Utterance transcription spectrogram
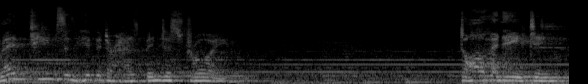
Red Team's inhibitor has been destroyed. Dominating.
